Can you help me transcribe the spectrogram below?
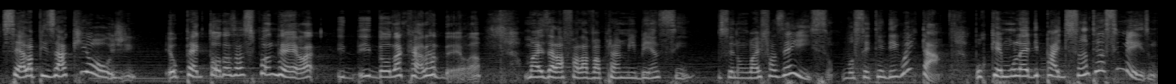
se ela pisar aqui hoje, eu pego todas as panelas e, e dou na cara dela. Mas ela falava para mim bem assim: você não vai fazer isso. Você tem de aguentar. Porque mulher de pai de santo é assim mesmo.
